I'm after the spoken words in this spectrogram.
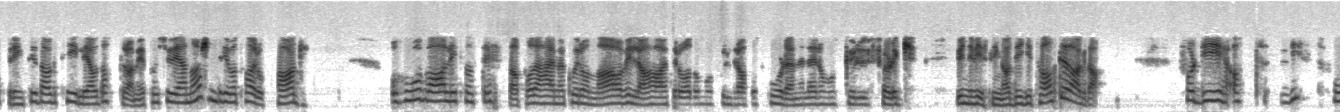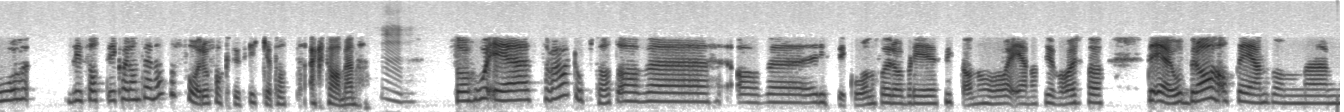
oppringt i dag tidlig av dattera mi på 21 år som driver og tar opp fag. Og Hun var litt sånn stressa på det her med korona og ville ha et råd om hun skulle dra på skolen eller om hun skulle følge undervisninga digitalt i dag. da. Fordi at hvis hun blir satt i karantene, så får hun faktisk ikke tatt eksamen. Mm. Så hun er svært opptatt av, eh, av eh, risikoen for å bli smitta hun er 21 år. Så det er jo bra at det er en sånn eh,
